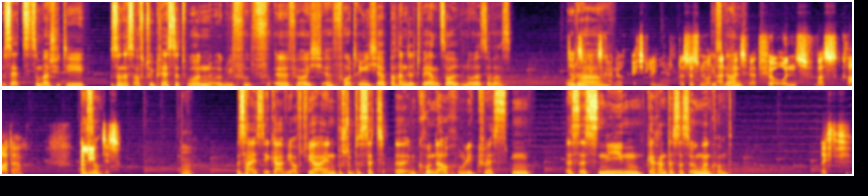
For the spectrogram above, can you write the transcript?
Sets zum Beispiel, die besonders oft requested wurden, irgendwie für, äh, für euch äh, vordringlicher behandelt werden sollten oder sowas? Dazu Oder. gibt's keine Richtlinie. Das ist nur ein. Anhaltswert für uns, was gerade Ach so. beliebt ist. Das heißt, egal wie oft wir ein bestimmtes Set äh, im Grunde auch requesten, es ist nie ein Garant, dass das irgendwann kommt. Richtig.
